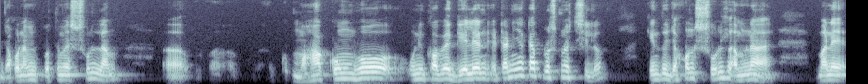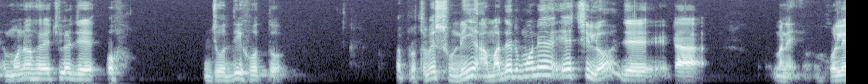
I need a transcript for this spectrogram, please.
যখন আমি প্রথমে শুনলাম মহাকুম্ভ উনি কবে গেলেন এটা নিয়ে একটা প্রশ্ন ছিল। কিন্তু যখন শুনলাম না মানে মনে হয়েছিল যে, ওহ, যদি হতো। প্রথমে শুনেই আমাদের মনে এ ছিল যে, এটা মানে হলে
